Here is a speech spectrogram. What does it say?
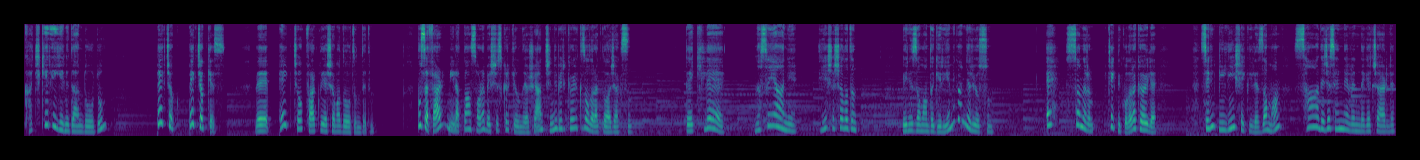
kaç kere yeniden doğdum? Pek çok, pek çok kez. Ve pek çok farklı yaşama doğdun dedim. Bu sefer milattan sonra 540 yılında yaşayan Çinli bir köylü kız olarak doğacaksın. Bekle. Nasıl yani? diye şaşaladın. Beni zamanda geriye mi gönderiyorsun? Eh, sanırım teknik olarak öyle. Senin bildiğin şekliyle zaman sadece senin evreninde geçerli.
